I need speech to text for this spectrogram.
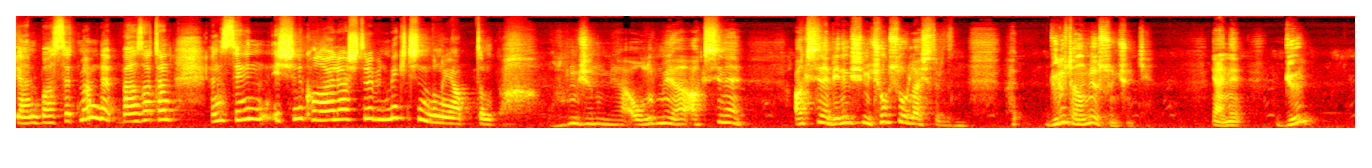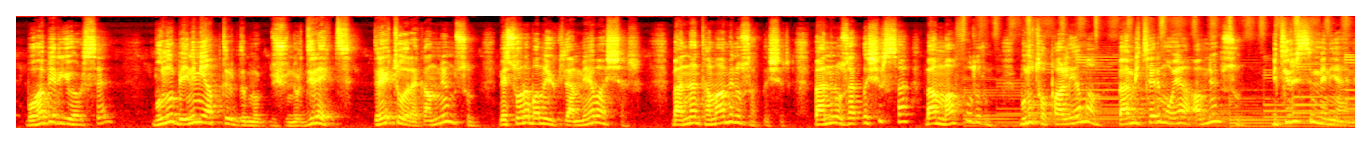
yani bahsetmem de ben zaten hani senin işini kolaylaştırabilmek için bunu yaptım. Olur mu canım ya? Olur mu ya? Aksine. Aksine benim işimi çok zorlaştırdın. Gül'ü tanımıyorsun çünkü. Yani Gül bu haberi görse bunu benim yaptırdığımı düşünür direkt. Direkt olarak anlıyor musun? Ve sonra bana yüklenmeye başlar. Benden tamamen uzaklaşır. Benden uzaklaşırsa ben mahvolurum. Bunu toparlayamam. Ben biterim o ya anlıyor musun? Bitirirsin beni yani.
